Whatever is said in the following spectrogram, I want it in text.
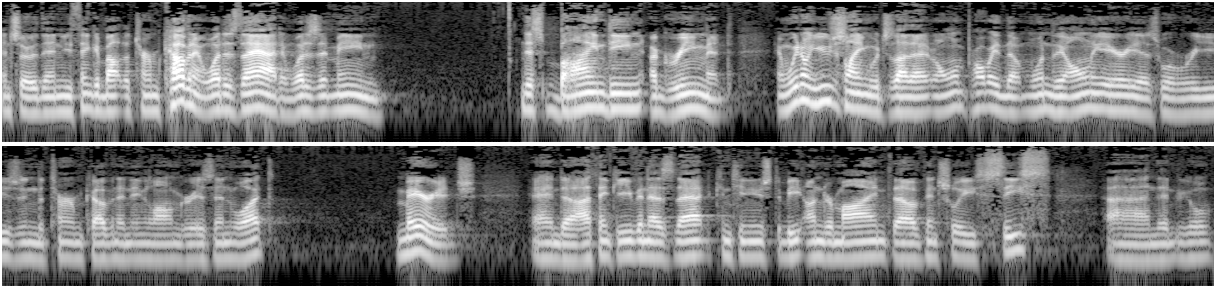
And so then you think about the term covenant. What is that? And what does it mean? This binding agreement. And we don't use language like that. Probably the, one of the only areas where we're using the term covenant any longer is in what? Marriage. And uh, I think even as that continues to be undermined, that'll eventually cease, uh, and then you'll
